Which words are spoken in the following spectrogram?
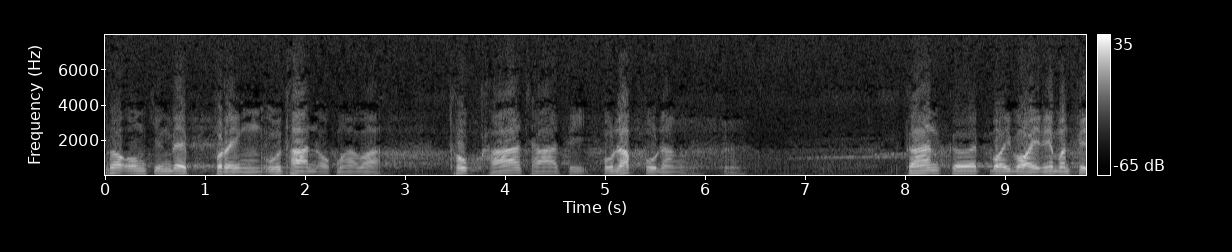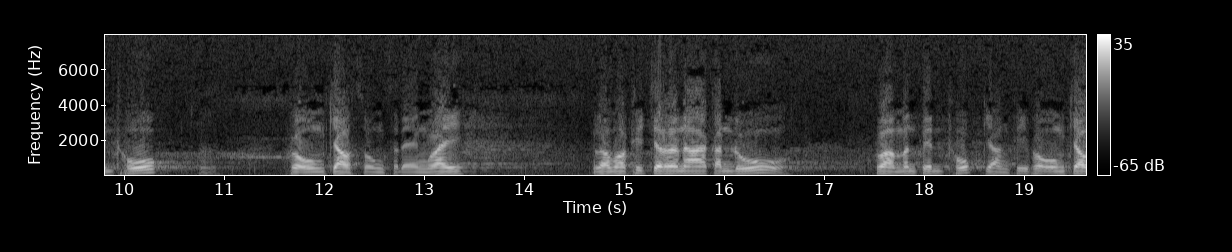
พระองค์จึงได้เปล่งอุทานออกมาว่า ทุกขาชาติปุนับปุนัง การเกิดบ่อยๆเนี่ยมันเป็นทุกข์พระองค์เจ้าทรงแสดงไว้ เรามาพิจารณากันดู ว่ามันเป็นทุกข์อย่างที่พระองค์เจ้า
